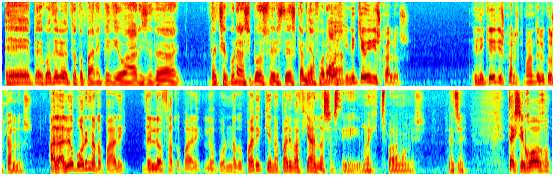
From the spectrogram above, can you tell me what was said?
Ε, εγώ δεν λέω ότι θα το πάρει επειδή ο Άρης δεν θα, θα ξεκουράσει οι ποδοσφαιριστές. Καμιά φορά. Όχι, είναι και ο ίδιος καλός. Είναι και ο ίδιος καλός και ο Πανατολικός καλός. Αλλά λέω μπορεί να το πάρει. Δεν λέω θα το πάρει. Λέω μπορεί να το πάρει και να πάρει βαθιά ανάσα στη μάχη της παραμονής. Έτσι. Εντάξει, εγώ έχω.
